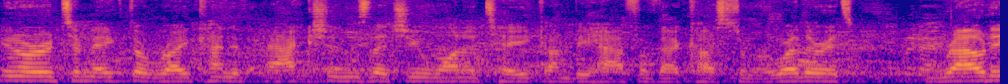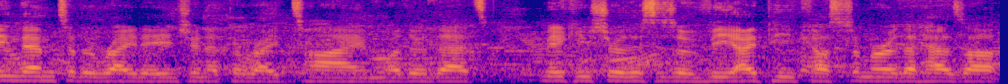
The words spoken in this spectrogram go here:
in order to make the right kind of actions that you want to take on behalf of that customer, whether it's routing them to the right agent at the right time, whether that's making sure this is a VIP customer that has a,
